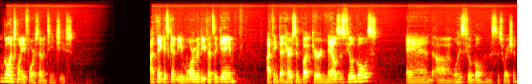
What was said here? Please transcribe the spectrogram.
I'm going 24 17 Chiefs. I think it's going to be more of a defensive game. I think that Harrison Butker nails his field goals and, uh, well, his field goal in this situation.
